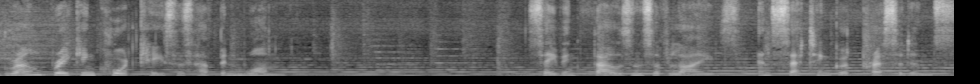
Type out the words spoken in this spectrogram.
Groundbreaking court cases have been won, saving thousands of lives and setting good precedents.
